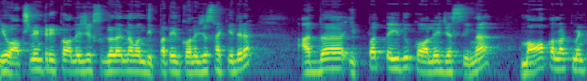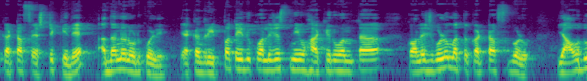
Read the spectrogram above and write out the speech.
ನೀವು ಆಪ್ಷನ್ ಎಂಟ್ರಿ ಕಾಲೇಜಸ್ಗಳನ್ನು ಒಂದು ಇಪ್ಪತ್ತೈದು ಕಾಲೇಜಸ್ ಹಾಕಿದ್ದೀರಾ, ಅದ ಇಪ್ಪತ್ತೈದು ಕಾಲೇಜಸ್ಸಿನ ಮಾಕ್ ಅಲಾಟ್ಮೆಂಟ್ ಕಟ್ ಆಫ್ ಎಷ್ಟಕ್ಕಿದೆ, ಅದನ್ನು ನೋಡ್ಕೊಳ್ಳಿ. ಯಾಕಂದರೆ ಇಪ್ಪತ್ತೈದು ಕಾಲೇಜಸ್ ನೀವು ಹಾಕಿರುವಂಥ ಕಾಲೇಜ್ಗಳು ಮತ್ತು ಕಟ್ ಆಫ್ಗಳು ಯಾವುದು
